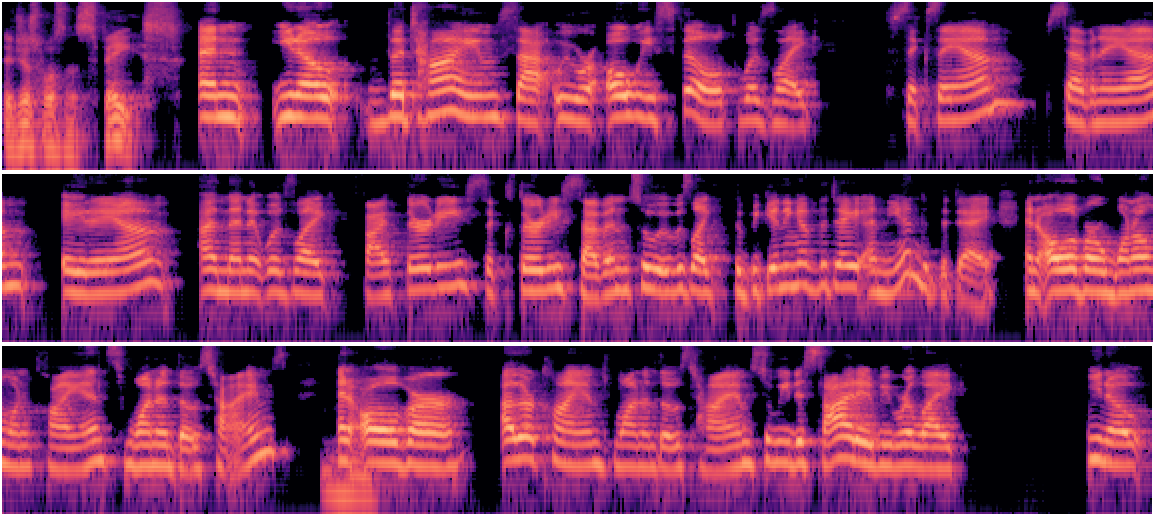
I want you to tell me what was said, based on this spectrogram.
There just wasn't space. And you know, the times that we were always filled was like 6 a.m., 7 a.m., 8 a.m., and then it was like 5 30, 6 30, 7. So it was like the beginning of the day and the end of the day. And all of our one on one clients wanted those times, and Mhm. all of our other clients wanted those times. So we decided we were like, you know,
